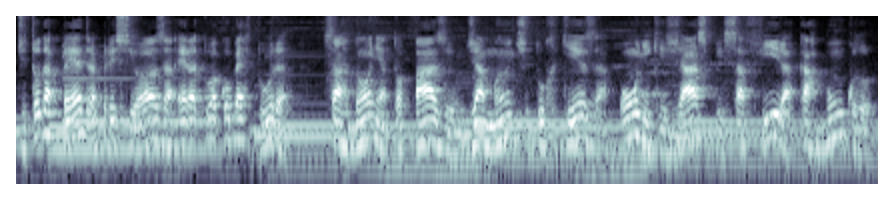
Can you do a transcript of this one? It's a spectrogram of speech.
De toda pedra preciosa era a tua cobertura: sardônia, topázio, diamante, turquesa, ônix, jaspe, safira, carbúnculo,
